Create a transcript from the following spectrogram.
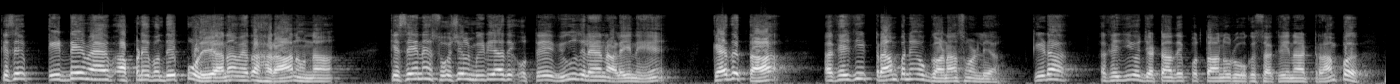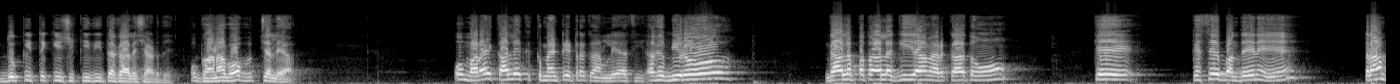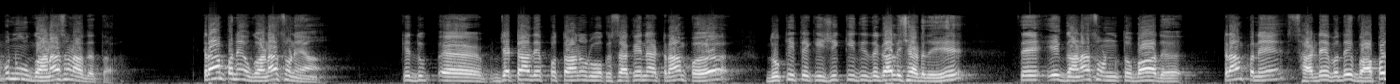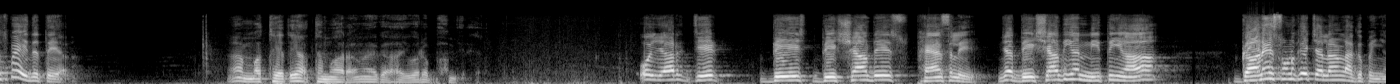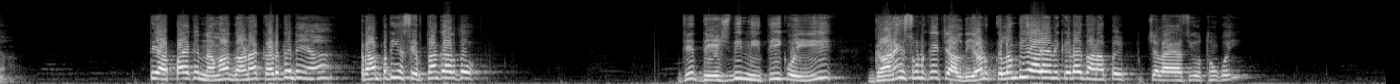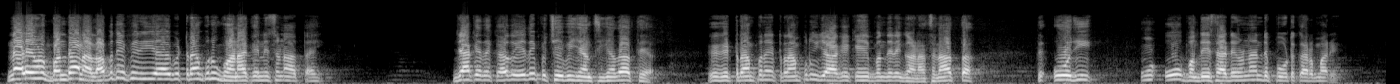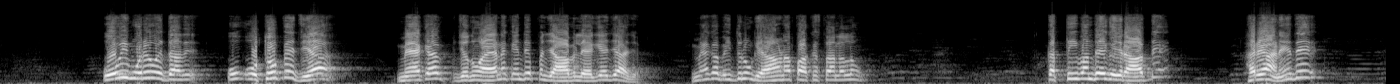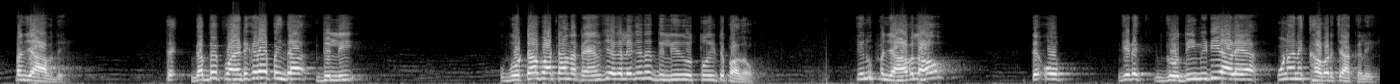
ਕਿਸੇ ਏਡੇ ਮੈਂ ਆਪਣੇ ਬੰਦੇ ਭੋਲੇ ਆ ਨਾ, ਮੈਂ ਤਾਂ ਹੈਰਾਨ ਹੁੰਨਾ। ਕਿਸੇ ਨੇ ਸੋਸ਼ਲ ਮੀਡੀਆ ਦੇ ਉੱਤੇ ਵਿਊਜ਼ ਲੈਣ ਵਾਲੇ ਨੇ ਕਹਿ ਦਿੱਤਾ, ਅਖੇ ਜੀ ਟਰੰਪ ਨੇ ਉਹ ਗਾਣਾ ਸੁਣ ਲਿਆ। ਕਿਹੜਾ? ਅਖੇ ਜੀ, ਉਹ ਜੱਟਾਂ ਦੇ ਪੁੱਤਾਂ ਨੂੰ ਰੋਕ ਸਕੇ ਨਾ ਟਰੰਪ ਦੁੱਕੀ ਤਿੱਕੀ ਛਿੱਕੀ ਦੀ ਤਾਂ ਗੱਲ ਛੱਡ ਦੇ। ਉਹ ਗਾਣਾ ਬਹੁਤ ਚੱਲਿਆ। ਉਹ ਮਹਾਰਾਜ ਕੱਲ ਇੱਕ ਕਮੈਂਟੇਟਰ ਕਰਨ ਲਿਆ ਸੀ। ਅਖੇ ਵੀਰੋ, ਗੱਲ ਪਤਾ ਲੱਗੀ ਆ ਅਮਰੀਕਾ ਤੋਂ ਕਿ ਕਿਸੇ ਬੰਦੇ ਨੇ ਟਰੰਪ ਨੂੰ ਗਾਣਾ ਸੁਣਾ ਦਿੱਤਾ। ਟਰੰਪ ਨੇ ਉਹ ਗਾਣਾ ਸੁਣਿਆ ਕਿ ਦੁ- ਅਹ ਜੱਟਾਂ ਦੇ ਪੁੱਤਾਂ ਨੂੰ ਰੋਕ ਸਕੇ ਨਾ ਟਰੰਪ ਦੁੱਕੀ ਤੇ ਕੀ ਛਿੱਕੀ ਦੀ ਤਾਂ ਗੱਲ ਛੱਡ ਦੇ। ਤੇ ਇਹ ਗਾਣਾ ਸੁਣਨ ਤੋਂ ਬਾਅਦ ਟਰੰਪ ਨੇ ਸਾਡੇ ਬੰਦੇ ਵਾਪਸ ਭੇਜ ਦਿੱਤੇ ਆ। ਆ ਮੱਥੇ ਤੇ ਹੱਥ ਮਾਰਾ, ਮੈਂ ਕਿਹਾ, ਆਇਓ ਰੱਬਾ ਮੇਰੇ। ਉਹ ਯਾਰ, ਜੇ ਦੇਸ਼ ਦੇਸ਼ਾਂ ਦੇ ਫੈਸਲੇ ਜਾਂ ਦੇਸ਼ਾਂ ਦੀਆਂ ਨੀਤੀਆਂ ਗਾਣੇ ਸੁਣ ਕੇ ਚੱਲਣ ਲੱਗ ਪਈਆਂ, ਤੇ ਆਪਾਂ ਇੱਕ ਨਵਾਂ ਗਾਣਾ ਕੱਢ ਦਿੰਦੇ ਆ ਟਰੰਪ ਦੀਆਂ ਸਿਫਤਾਂ ਕਰ ਦੋ। ਜੇ ਦੇਸ਼ ਦੀ ਨੀਤੀ ਕੋਈ ਗਾਣੇ ਸੁਣ ਕੇ ਚੱਲਦੀ ਆ, ਹੁਣ ਕੋਲੰਬੀਆ ਵਾਲਿਆਂ ਨੇ ਕਿਹੜਾ ਗਾਣਾ ਚਲਾਇਆ ਸੀ ਉੱਥੋਂ ਕੋਈ? ਨਾਲੇ ਹੁਣ ਬੰਦਾ ਨਾ ਲੱਭਦੇ ਫਿਰੀ ਆ ਵੀ ਟਰੰਪ ਨੂੰ ਗਾਣਾ ਕਿੰਨੇ ਸੁਣਾਤਾ ਸੀ? ਜਾ ਕੇ ਤਾਂ ਕਹਿ ਦੋ, ਇਹਦੇ ਪਿੱਛੇ ਵੀ ਏਜੰਸੀਆਂ ਦਾ ਹੱਥ ਆ। ਕਿ ਟਰੰਪ ਨੇ, ਟਰੰਪ ਨੂੰ ਜਾ ਕੇ ਕਿਸੇ ਬੰਦੇ ਨੇ ਗਾਣਾ ਸੁਣਾਤਾ। ਤੇ ਉਹ ਜੀ, ਉਹ ਬੰਦੇ ਸਾਡੇ ਉਹਨਾਂ ਨੇ ਰਿਪੋਰਟ ਕਰ ਮਾਰੇ। ਉਹ ਵੀ ਮੋਰੇ ਇਦਾਂ ਦੇ, ਉਹ ਉੱਥੋਂ ਭੇਜਿਆ। ਮੈਂ ਕਿਹਾ, ਜਦੋਂ ਆਇਆ ਨਾ ਕਹਿੰਦੇ ਪੰਜਾਬ ਲੈ ਗਿਆ ਜਹਾਜ਼। ਮੈਂ ਕਿਹਾ ਵੀ ਇਧਰੋਂ ਗਿਆ ਹੋਣਾ ਪਾਕਿਸਤਾਨ ਵੱਲੋਂ। 31 ਬੰਦੇ ਗੁਜਰਾਤ ਦੇ, ਹਰਿਆਣੇ ਦੇ, ਪੰਜਾਬ ਦੇ। ਤੇ ਗੱਬੇ ਪੁਆਇੰਟ ਕਿਹੜਾ ਪੈਂਦਾ? ਦਿੱਲੀ। ਵੋਟਾਂ ਵਾਟਾਂ ਦਾ ਟਾਈਮ ਸੀ, ਅਗਲੇ ਕਹਿੰਦੇ ਦਿੱਲੀ ਦੇ ਉੱਤੋਂ ਹੀ ਟਪਾ ਦਿਓ। ਇਹਨੂੰ ਪੰਜਾਬ ਲਾਓ। ਤੇ ਉਹ ਜਿਹੜੇ ਗੋਦੀ ਮੀਡੀਆ ਵਾਲੇ ਆ, ਉਹਨਾਂ ਨੇ ਖਬਰ ਚੱਕ ਲਈ।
